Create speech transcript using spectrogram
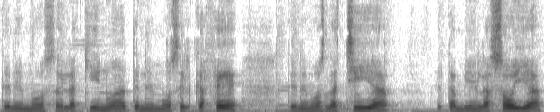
Tenemos la quinoa, tenemos el café, tenemos la chía, eh, también la soya,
